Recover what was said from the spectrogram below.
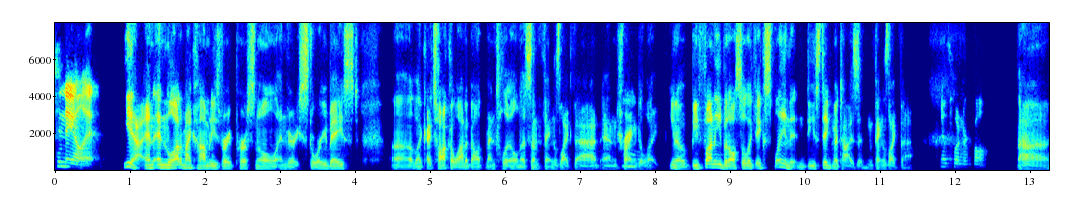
to nail it yeah and and a lot of my comedy is very personal and very story based uh, like I talk a lot about mental illness and things like that, and trying mm-hmm. to like you know be funny, but also like explain it and destigmatize it and things like that. That's wonderful. Uh,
